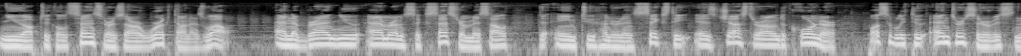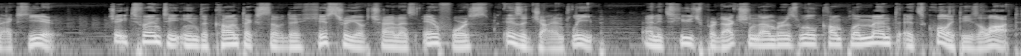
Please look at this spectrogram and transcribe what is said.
New optical sensors are worked on as well and a brand new AMRAAM successor missile, the AIM-260, is just around the corner, possibly to enter service next year. J-20 in the context of the history of China's Air Force is a giant leap, and its huge production numbers will complement its qualities a lot.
